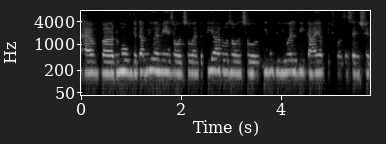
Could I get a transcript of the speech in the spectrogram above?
have uh, removed the WMAs also and the PROs also, even the ULB tie-up, which was essential.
